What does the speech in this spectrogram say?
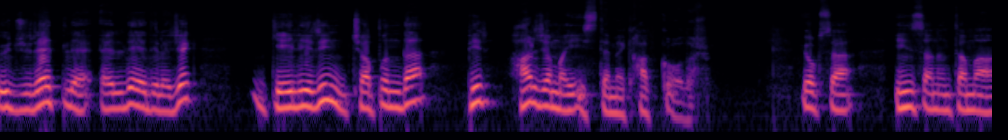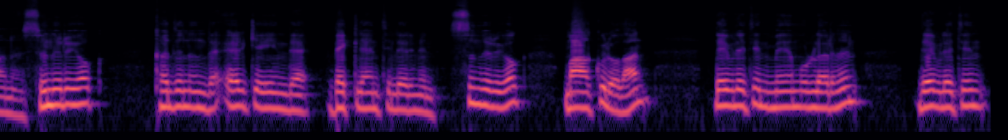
ücretle elde edilecek gelirin çapında bir harcamayı istemek hakkı olur. Yoksa insanın tamahının sınırı yok. Kadının da erkeğin de beklentilerinin sınırı yok. Makul olan devletin memurlarının devletin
